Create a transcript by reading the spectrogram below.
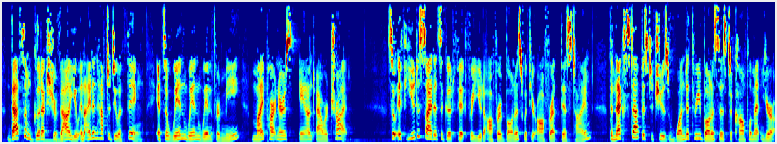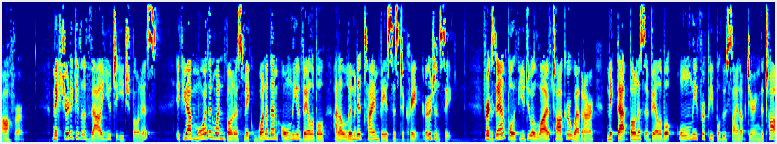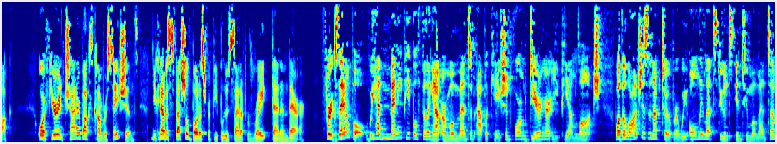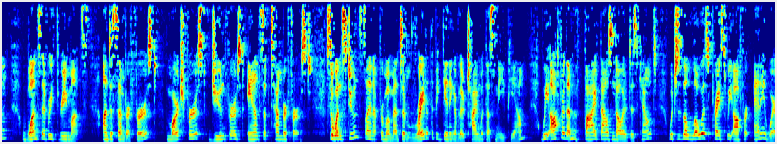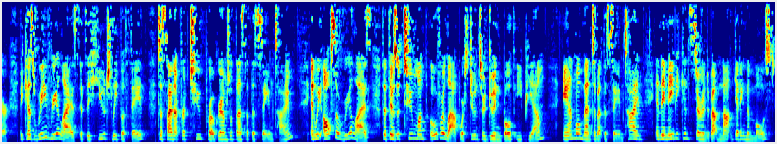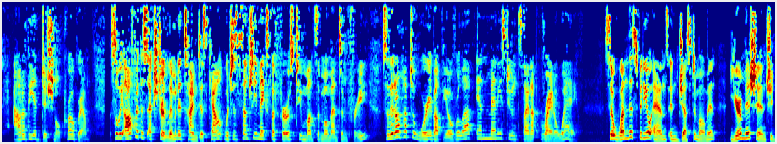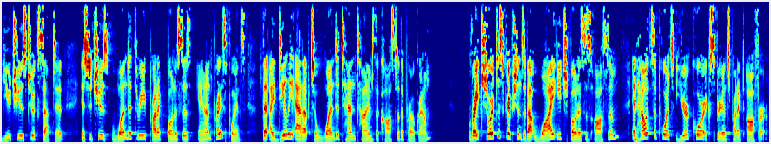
That's some good extra value, and I didn't have to do a thing. It's a win-win-win for me, my partners, and our tribe. So if you decide it's a good fit for you to offer a bonus with your offer at this time, the next step is to choose one to three bonuses to complement your offer. Make sure to give a value to each bonus. If you have more than one bonus, make one of them only available on a limited time basis to create urgency. For example, if you do a live talk or webinar, make that bonus available only for people who sign up during the talk. Or if you're in Chatterbox conversations, you can have a special bonus for people who sign up right then and there. For example, we had many people filling out our Momentum application form during our EPM launch. While the launch is in October, we only let students into Momentum once every three months on December 1st, March 1st, June 1st, and September 1st. So when students sign up for Momentum right at the beginning of their time with us in EPM, we offer them a $5,000 discount, which is the lowest price we offer anywhere because we realize it's a huge leap of faith to sign up for two programs with us at the same time. And we also realize that there's a two month overlap where students are doing both EPM and momentum at the same time, and they may be concerned about not getting the most out of the additional program. So we offer this extra limited time discount, which essentially makes the first two months of momentum free, so they don't have to worry about the overlap, and many students sign up right away. So when this video ends in just a moment, your mission, should you choose to accept it, is to choose one to three product bonuses and price points that ideally add up to one to 10 times the cost of the program. Write short descriptions about why each bonus is awesome and how it supports your core experience product offer.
